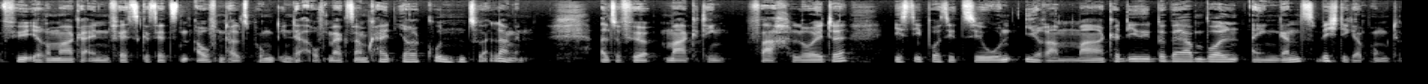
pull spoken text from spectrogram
für ihre Marke einen festgesetzten Aufenthaltspunkt in der Aufmerksamkeit ihrer Kunden zu erlangen. Also für Marketingfachleute ist die Position ihrer Marke, die sie bewerben wollen, ein ganz wichtiger Punkt.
